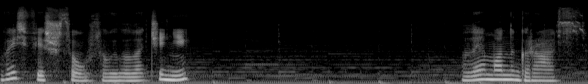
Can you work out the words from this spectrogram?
весь фіш соус вилила, чи ні? Лемонграс.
